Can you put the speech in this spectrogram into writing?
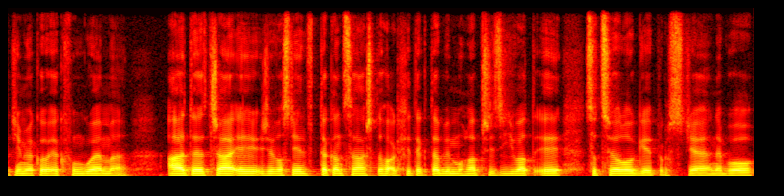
tím, jako, jak fungujeme ale to je třeba i, že vlastně ta kancelář toho architekta by mohla přizývat i sociologii prostě, nebo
